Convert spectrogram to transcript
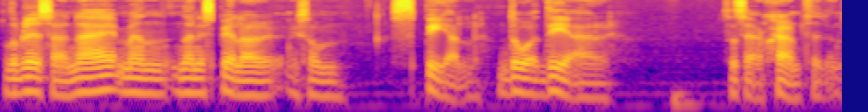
Och då blir det så här, nej men när ni spelar liksom spel, då det är så att säga skärmtiden.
